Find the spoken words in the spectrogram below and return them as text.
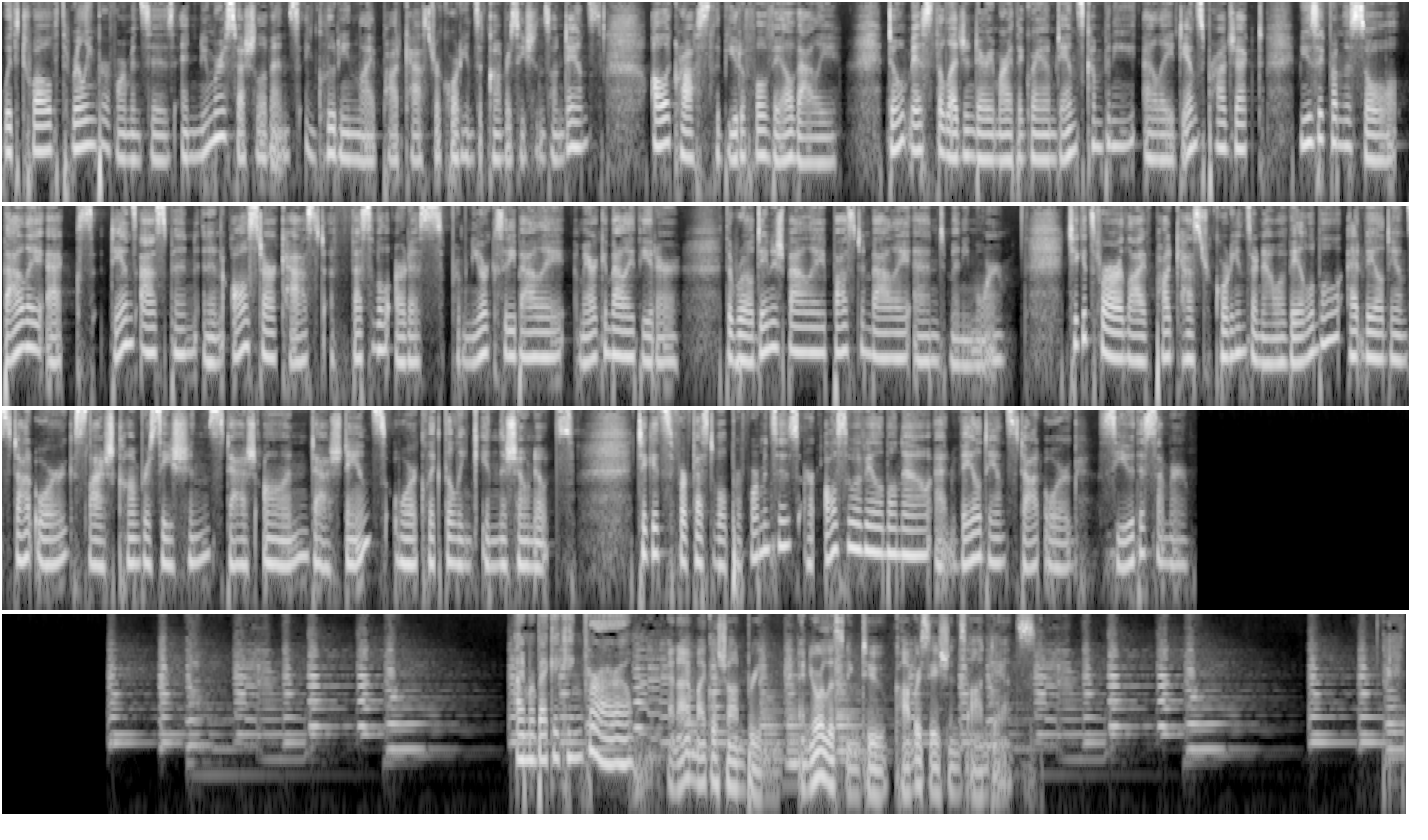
with 12 thrilling performances and numerous special events, including live podcast recordings of conversations on dance, all across the beautiful Vail Valley. Don't miss the legendary Martha Graham Dance Company, LA Dance Project, Music from the Sole, Ballet X, Dance Aspen, and an all star cast of festival artists from New York City Ballet, American Ballet Theater, the Royal Danish Ballet, Boston Ballet, and many more. Tickets for our live podcast recordings are now available at vaildance.org slash conversations dash on dash dance or click the link in the show notes. Tickets for festival performances are also available now at vaildance.org. See you this summer. I'm Rebecca King Ferraro. And I'm Michael Sean Breeden, and you're listening to Conversations on Dance.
